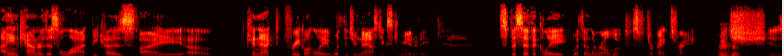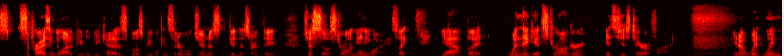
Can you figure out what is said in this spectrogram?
i encounter this a lot because i uh, connect frequently with the gymnastics community specifically within the realm of strength training which mm-hmm. is surprising to a lot of people because most people consider well gymnasts goodness aren't they just so strong anyway it's like yeah but when they get stronger, it's just terrifying. You know, when when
